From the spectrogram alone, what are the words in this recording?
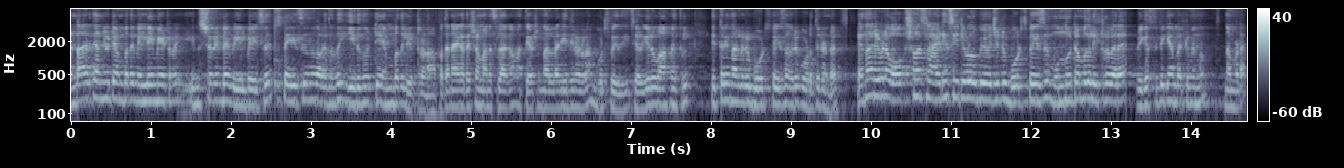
രണ്ടായിരത്തി അഞ്ഞൂറ്റി അമ്പത് മില്ലിമീറ്റർ ഇൻസ്റ്ററിന്റെ വീൽ ബേസ് സ്പേസ് എന്ന് പറയുന്നത് ഇരുന്നൂറ്റി എൺപത് ലിറ്റർ ആണ്. അപ്പൊ തന്നെ ഏകദേശം മനസ്സിലാക്കാം. അത്യാവശ്യം നല്ല രീതിയിലുള്ള ബൂട്ട് സ്പേസ് ഈ ചെറിയൊരു വാഹനത്തിൽ ഇത്രയും നല്ലൊരു ബൂട്ട് സ്പേസ് അവർ കൊടുത്തിട്ടുണ്ട്. എന്നാൽ ഇവിടെ ഓപ്ഷണൽ സ്ലൈഡിംഗ് സീറ്റുകൾ ഉപയോഗിച്ചിട്ട് ബൂട്ട് സ്പേസ് മുന്നൂറ്റമ്പത് ലിറ്റർ വരെ വികസിപ്പിക്കാൻ പറ്റുമെന്നും നമ്മുടെ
